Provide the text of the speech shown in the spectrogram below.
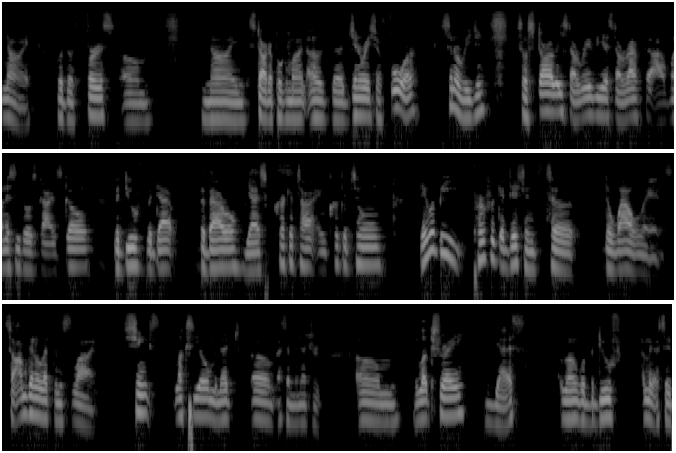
nine for the first um nine starter Pokemon of the Generation Four Sinnoh region. So Starly, Staravia, Staraptor, I want to see those guys go. Bidoof, Bidap, Bibarel, yes, Kricketot and Kricketune. They would be perfect additions to the Wildlands. So I'm gonna let them slide. Shinx, Luxio, Minet um, I said Manectric, um, Luxray, yes, along with Bidoof. I mean, I said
